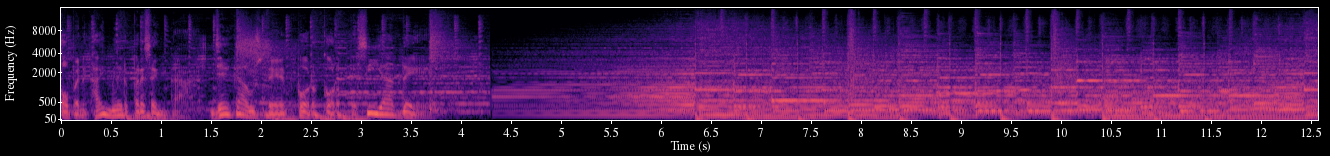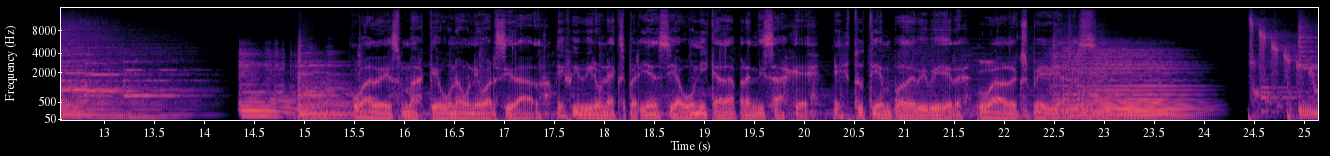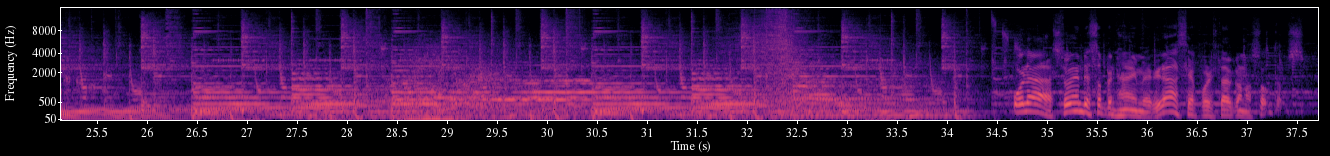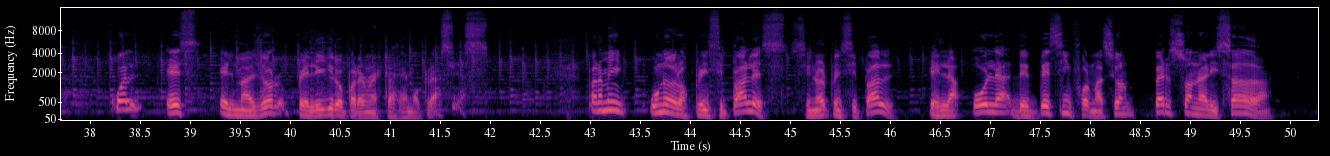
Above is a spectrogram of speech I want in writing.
Oppenheimer presenta. Llega a usted por cortesía de. UAD es más que una universidad. Es vivir una experiencia única de aprendizaje. Es tu tiempo de vivir. UAD Experience. Hola, soy Andrés Oppenheimer. Gracias por estar con nosotros. ¿Cuál es el mayor peligro para nuestras democracias? Para mí, uno de los principales, si no el principal, es la ola de desinformación personalizada,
